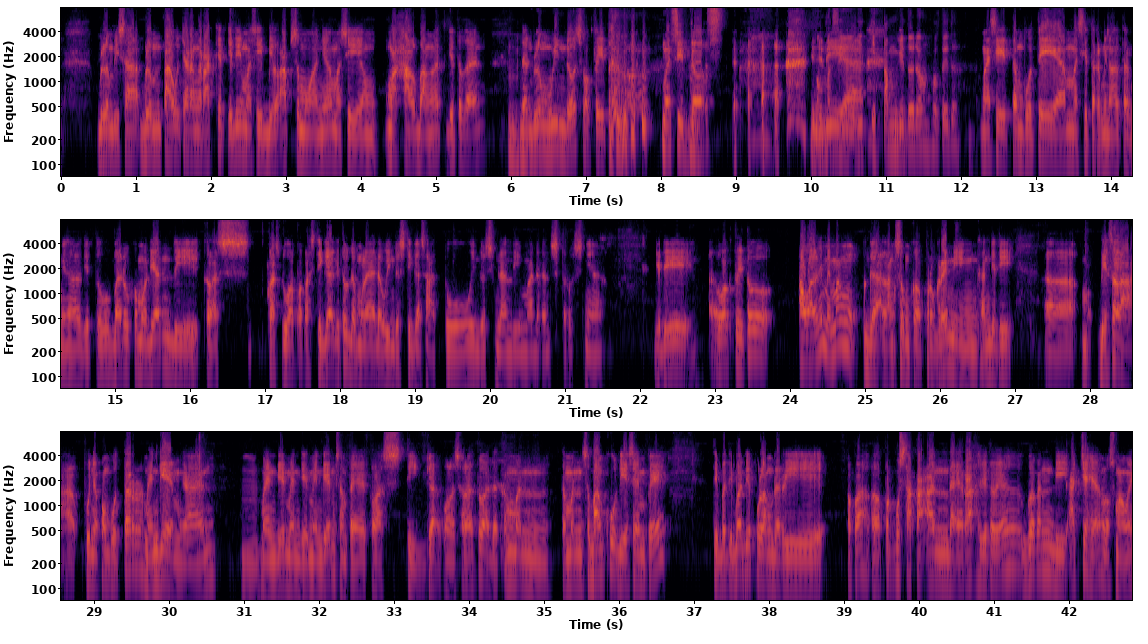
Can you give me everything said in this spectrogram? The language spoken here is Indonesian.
Belum bisa belum tahu cara ngerakit jadi masih build up semuanya masih yang mahal banget gitu kan. Dan belum Windows waktu itu masih DOS. jadi masih ya, hitam gitu dong waktu itu. Masih hitam putih ya, masih terminal-terminal gitu. Baru kemudian di kelas kelas 2 apa kelas 3 gitu udah mulai ada Windows 31, Windows 95 dan seterusnya. Jadi hmm. waktu itu awalnya memang nggak langsung ke programming kan, jadi uh, biasalah punya komputer main game kan, hmm. main game, main game, main game sampai kelas 3 kalau nggak salah tuh ada temen temen sebangku di SMP, tiba-tiba dia pulang dari apa uh, perpustakaan daerah gitu ya, gue kan di Aceh ya Losmawe,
